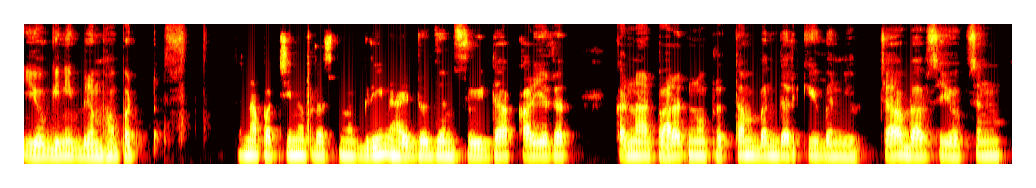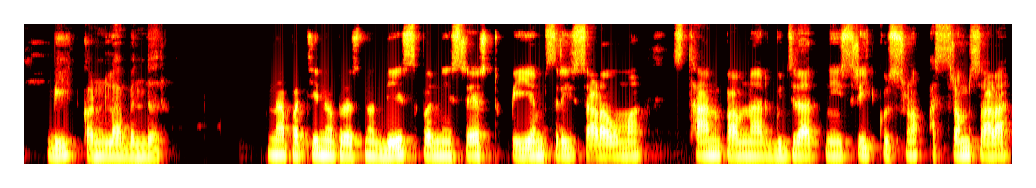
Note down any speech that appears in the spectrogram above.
યોગિની બ્રહ્મભટ્ટ. એના પછીનો પ્રશ્ન, ગ્રીન હાઇડ્રોજન સુવિધા કાર્યરત કરનાર ભારતનું પ્રથમ બંદર ક્યુ બન્યું? જવાબ આવશે ઓપ્શન બી, કંડલા બંદર. એના પછીનો પ્રશ્ન, દેશભરની શ્રેષ્ઠ પીએમ શ્રી શાળાઓમાં સ્થાન પામનાર ગુજરાતની શ્રી કૃષ્ણ આશ્રમ શાળા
